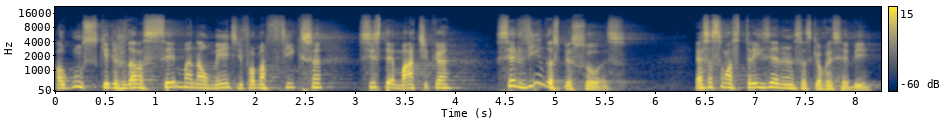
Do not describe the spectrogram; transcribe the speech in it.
alguns que ele ajudava semanalmente, de forma fixa, sistemática, servindo as pessoas. Essas são as três heranças que eu recebi.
